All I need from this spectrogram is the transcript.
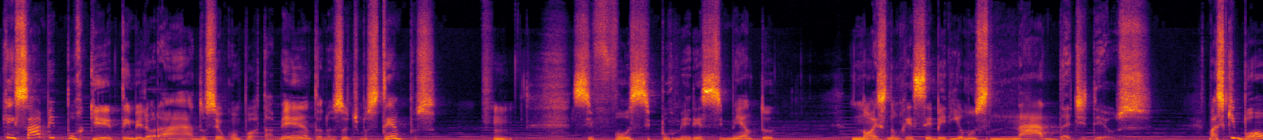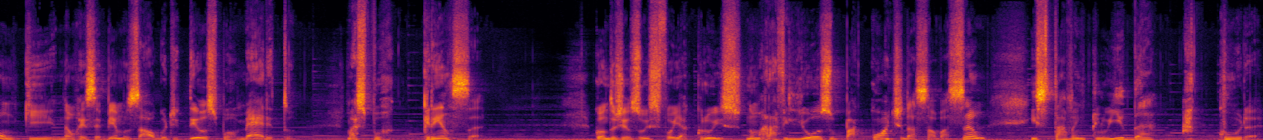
Quem sabe porque tem melhorado seu comportamento nos últimos tempos? Hum, se fosse por merecimento, nós não receberíamos nada de Deus. Mas que bom que não recebemos algo de Deus por mérito, mas por crença. Quando Jesus foi à cruz, no maravilhoso pacote da salvação estava incluída a cura.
